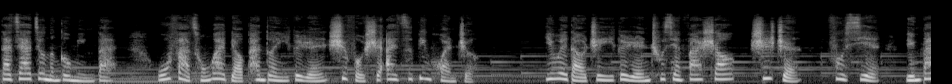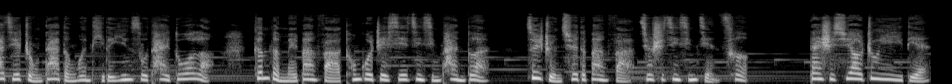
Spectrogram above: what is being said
大家就能够明白，无法从外表判断一个人是否是艾滋病患者，因为导致一个人出现发烧、湿疹、腹泻、淋巴结肿大等问题的因素太多了，根本没办法通过这些进行判断。最准确的办法就是进行检测，但是需要注意一点：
